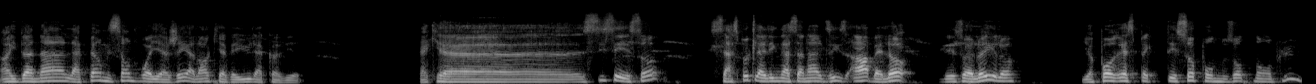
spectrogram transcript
en lui donnant la permission de voyager alors qu'il avait eu la COVID. Fait que, euh, si c'est ça, ça se peut que la Ligue nationale dise Ah, ben là, désolé, là, il n'a pas respecté ça pour nous autres non plus.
